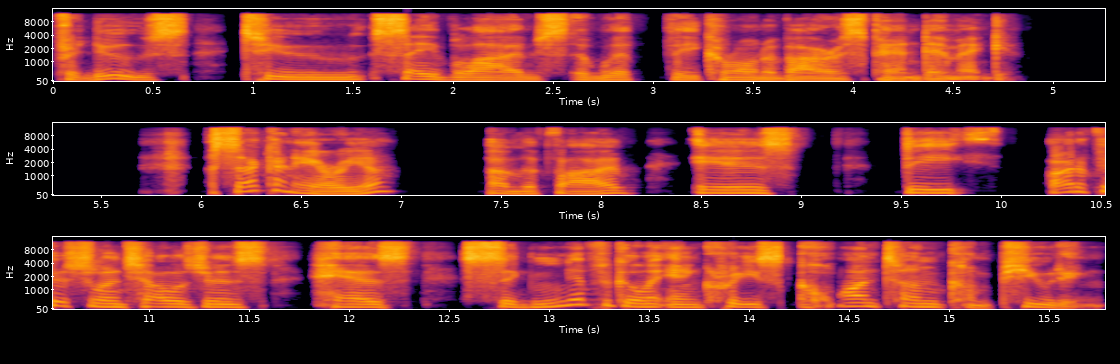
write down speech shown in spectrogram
produced to save lives with the coronavirus pandemic. A second area of the five is the artificial intelligence has significantly increased quantum computing.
